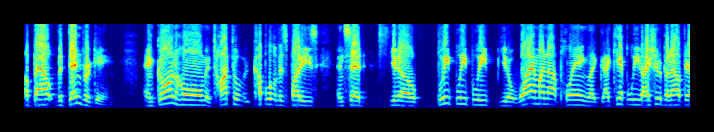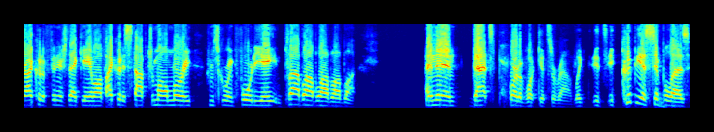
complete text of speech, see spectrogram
about the Denver game and gone home and talked to a couple of his buddies and said, you know, bleep, bleep, bleep, you know, why am I not playing? Like, I can't believe I should have been out there. I could have finished that game off. I could have stopped Jamal Murray from scoring 48 and blah, blah, blah, blah, blah. And then that's part of what gets around. Like, it's, it could be as simple as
